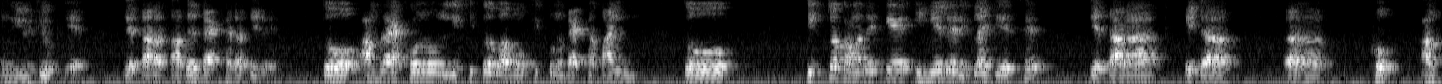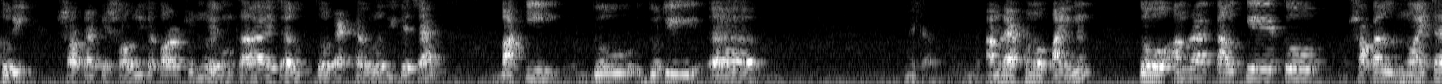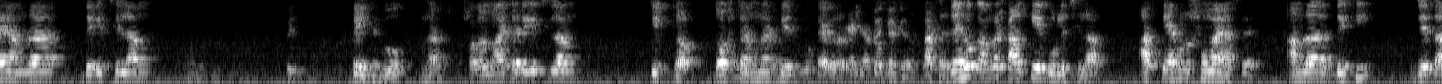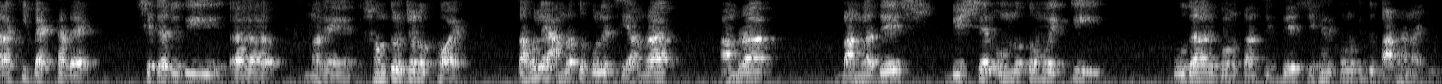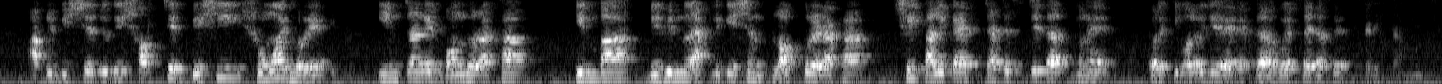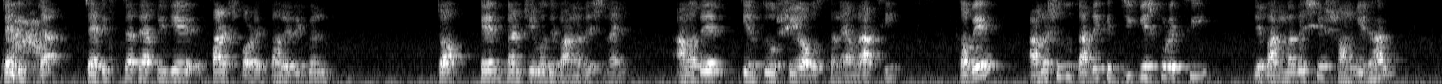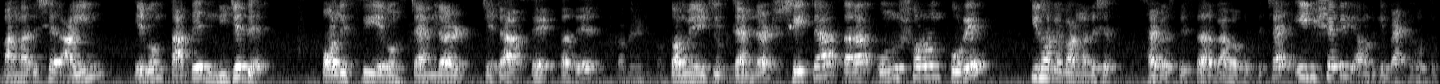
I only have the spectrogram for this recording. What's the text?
এবং ইউটিউবকে যে তারা তাদের ব্যাখ্যাটা দেবে। তো আমরা এখনও লিখিত বা মৌখিক কোনো ব্যাখ্যা পাইনি। তো টিকটক আমাদেরকে ইমেলে রিপ্লাই দিয়েছে যে তারা এটা খুব আন্তরিক সরকারকে সহযোগিতা করার জন্য এবং তারা এটার উত্তর ব্যাখ্যাগুলো দিতে চায়। বাকি দু দুটি আমরা এখনও পাইনি। তো আমরা কালকে তো সকাল নয়টায় আমরা ডেকেছিলাম ফেসবুক না সকাল নয়টায় ডেকেছিলাম টিকটক দশটায় মনে হয় ফেসবুক এগারোটা আচ্ছা যাই হোক আমরা কালকে বলেছিলাম আজকে এখনও সময় আছে আমরা দেখি যে তারা কি ব্যাখ্যা দেয় সেটা যদি আহ, মানে সন্তোষজনক হয় তাহলে আমরা তো বলেছি আমরা আমরা বাংলাদেশ বিশ্বের অন্যতম একটি উদার গণতান্ত্রিক দেশ যেখানে কোনো কিন্তু বাধা নাই। আপনি বিশ্বের যদি সবচেয়ে বেশি সময় ধরে ইন্টারনেট বন্ধ রাখা কিংবা বিভিন্ন অ্যাপ্লিকেশন ব্লক করে রাখা সেই তালিকায় স্ট্যাটিস্টিটা মানে ওটা কি বলে ওই যে একটা ওয়েবসাইট আছে? স্ট্যাটিস্টা। স্ট্যাটিস্টাতে আপনি যে সার্চ করেন তাহলে দেখবেন টপ টেন কান্ট্রির মধ্যে বাংলাদেশ নাই। আমাদের কিন্তু সেই অবস্থানে আমরা আছি। তবে আমরা শুধু তাদেরকে জিজ্ঞেস করেছি যে বাংলাদেশের সংবিধান বাংলাদেশের আইন এবং তাদের নিজেদের পলিসি এবং স্ট্যান্ডার্ড যেটা আছে তাদের কমিউনিটি স্ট্যান্ডার্ড সেটা তারা অনুসরণ করে কীভাবে বাংলাদেশের সাইবার স্পেস তারা ব্যবহার করতে চায় এই বিষয়টাই আমাদেরকে ব্যাখ্যা করতে হবে।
